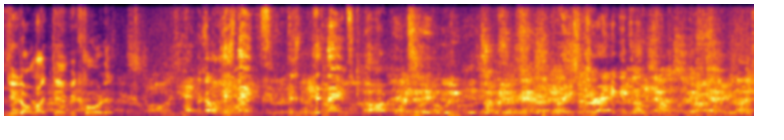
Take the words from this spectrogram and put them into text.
You don't like being recorded. his name, his, his name's Carver too. He plays dragons. I think.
